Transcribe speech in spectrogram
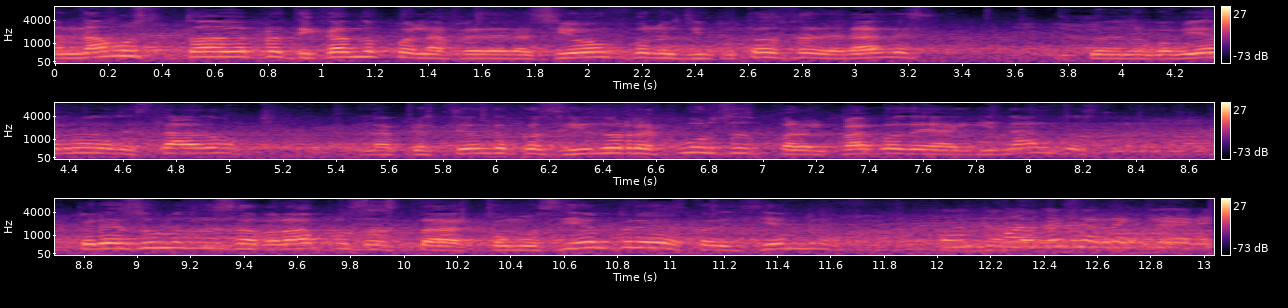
Andamos todavía platicando con la federación, con los diputados federales y con el gobierno del estado la cuestión de conseguir los recursos para el pago de aguinaldos. Pero eso no se sabrá pues hasta, como siempre, hasta diciembre. ¿Cuánto se requiere?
